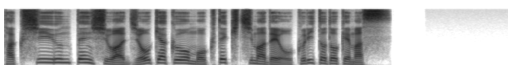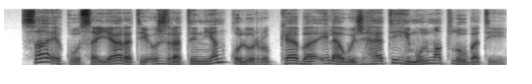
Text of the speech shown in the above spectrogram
タクシー運転手は乗客を目的地まで送り届けます。 سائق سيارة أجرة ينقل الركاب إلى وجهاتهم المطلوبة.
